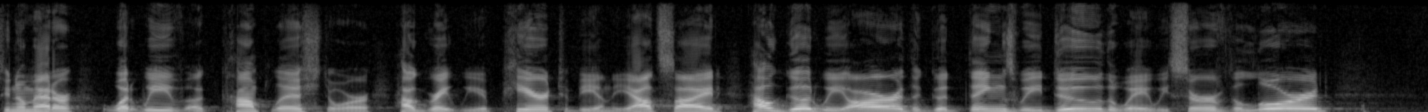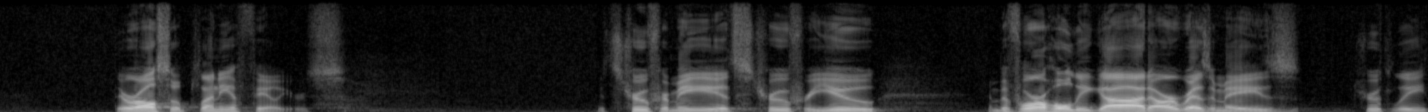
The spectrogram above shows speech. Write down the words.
See, no matter what we've accomplished or how great we appear to be on the outside, how good we are, the good things we do, the way we serve the Lord, there are also plenty of failures. It's true for me, it's true for you. And before a holy God, our resumes, truthfully,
